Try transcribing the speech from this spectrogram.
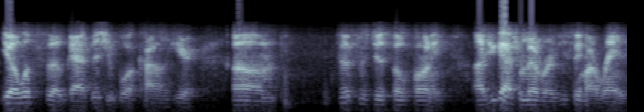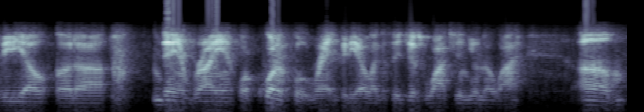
Yo, what's up, guys? This is your boy Kyle here. Um, this is just so funny. Uh, you guys remember, if you see my rant video on uh, Dan Bryan, or quote-unquote rant video, like I said, just watching, you'll know why. Um,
